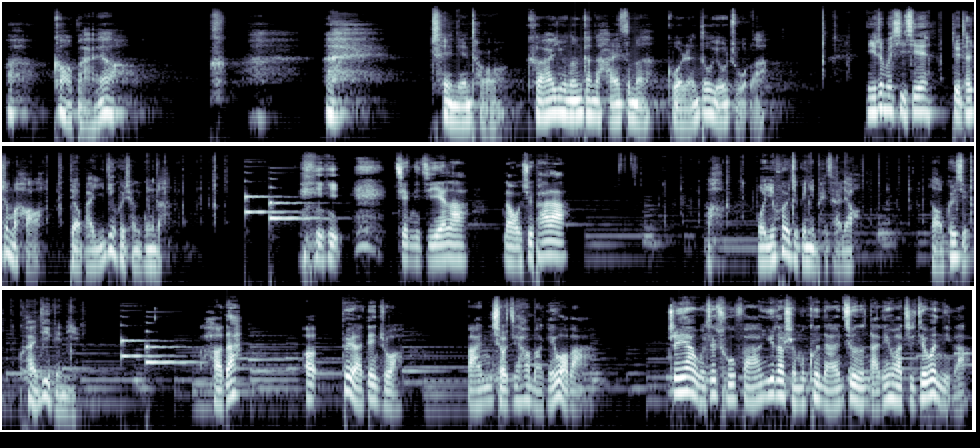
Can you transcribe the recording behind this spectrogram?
啊，告白啊！唉，这年头可爱又能干的孩子们果然都有主了。你这么细心，对他这么好，表白一定会成功的。嘿嘿，借你吉言啦，那我去拍啦。啊，我一会儿就给你配材料。老规矩，快递给你。好的，哦，对了，店主，把你手机号码给我吧，这样我在厨房遇到什么困难就能打电话直接问你了。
